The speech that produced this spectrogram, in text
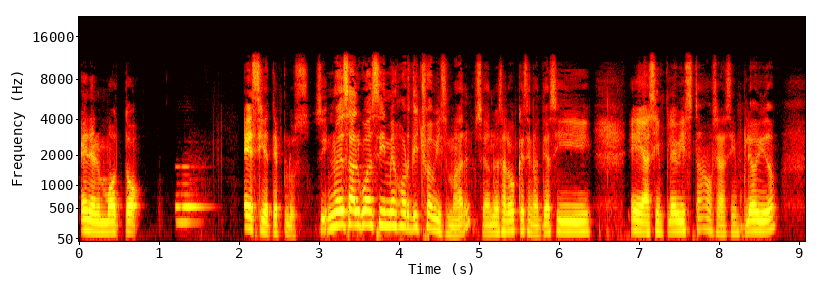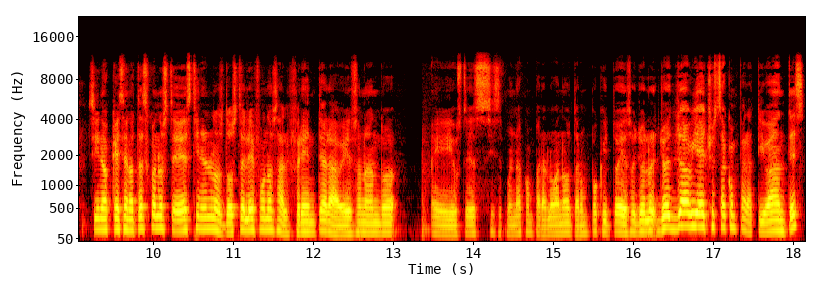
en el Moto E7 Plus. Sí, no es algo así, mejor dicho, abismal. O sea, no es algo que se note así eh, a simple vista, o sea, a simple oído. Sino que se nota es cuando ustedes tienen los dos teléfonos al frente a la vez sonando. eh, ustedes, si se ponen a compararlo, van a notar un poquito de eso. Yo, lo- yo ya había hecho esta comparativa antes,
